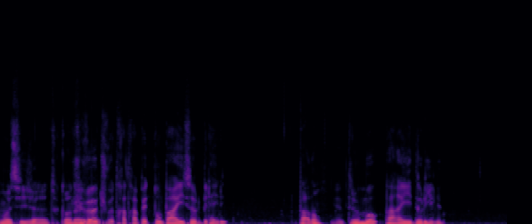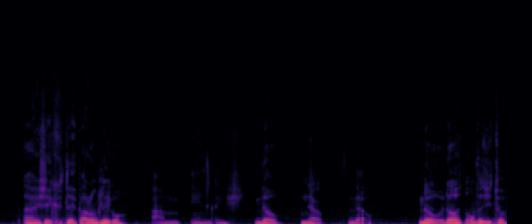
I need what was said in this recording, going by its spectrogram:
Moi aussi, j'ai un truc en tu veux, tu veux te rattraper de ton pareil solide? Pardon? Le mot pareil dolil Ah, j'ai cru que t'avais parlé anglais, gros. I'm English? No, No. no. Non, non, non, vas-y, toi.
